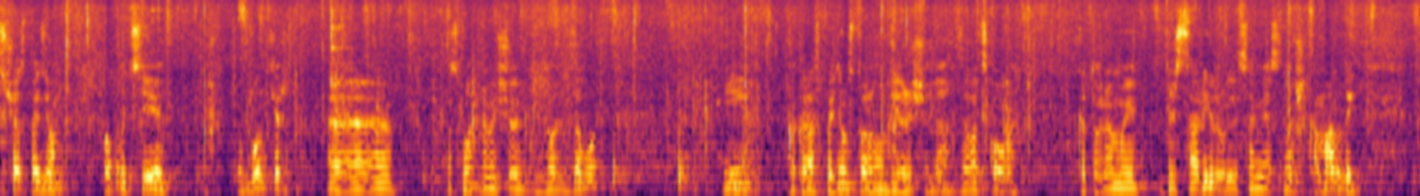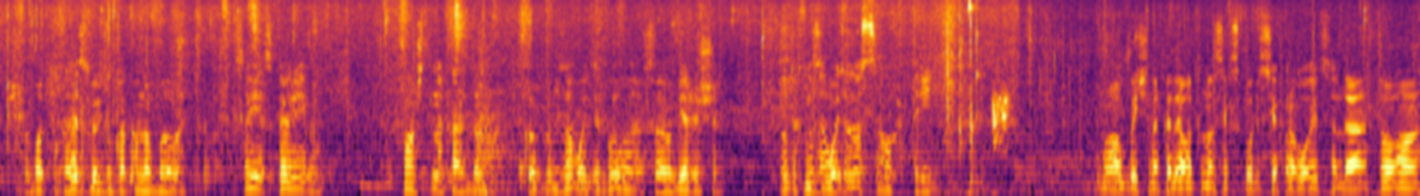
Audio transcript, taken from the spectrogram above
Сейчас пойдем по пути в бункер, э, посмотрим еще визуальный завод и как раз пойдем в сторону убежища да, заводского, которое мы отреставрировали совместно с нашей командой вот, показать людям, как оно было в советское время. Потому что на каждом крупном заводе было свое убежище. Вот их на заводе у нас целых три. Ну, обычно, когда вот у нас экскурсии проводятся, да, то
